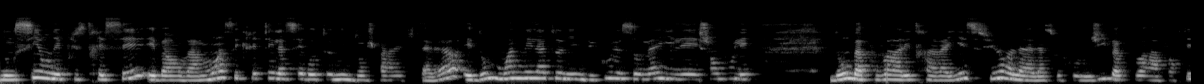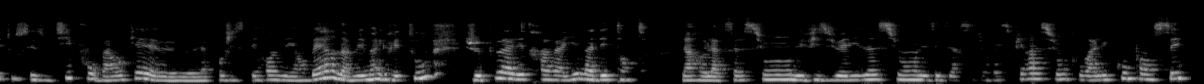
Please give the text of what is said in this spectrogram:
Donc, si on est plus stressé, eh ben, on va moins sécréter la sérotonine dont je parlais tout à l'heure et donc moins de mélatonine. Du coup, le sommeil, il est chamboulé. Donc, va pouvoir aller travailler sur la, sophrologie, va pouvoir apporter tous ces outils pour, bah, ok, euh, la progestérone est en berne, mais malgré tout, je peux aller travailler ma détente, la relaxation, les visualisations, les exercices de respiration pour aller compenser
